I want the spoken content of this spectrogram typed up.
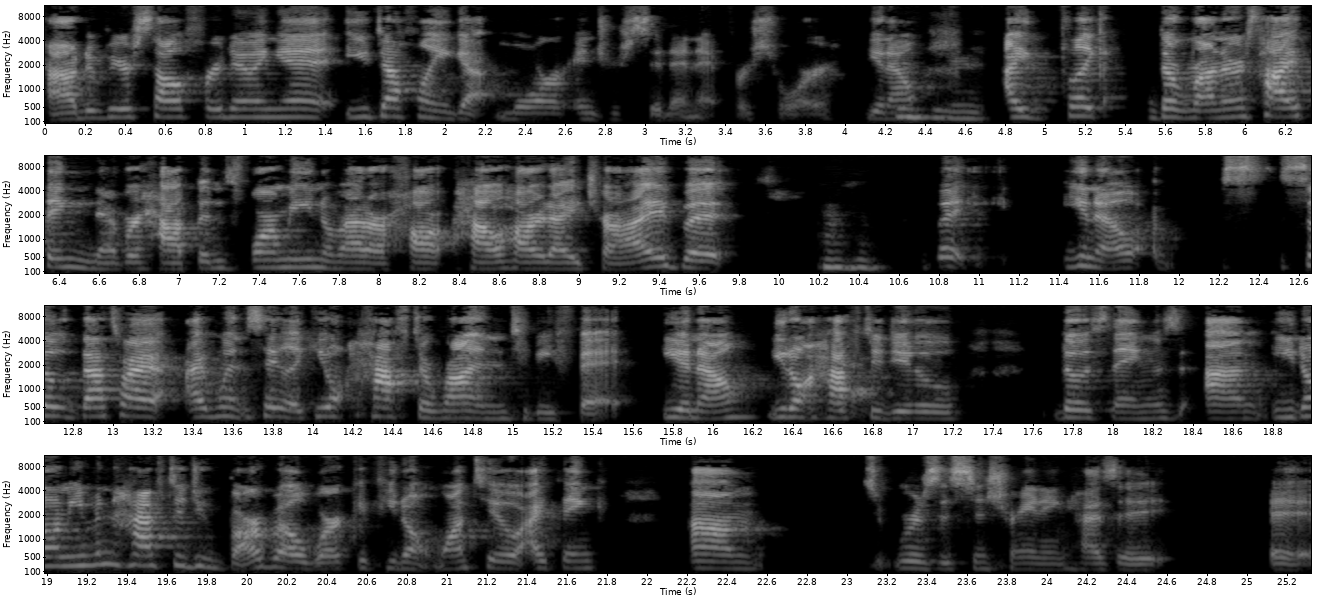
proud of yourself for doing it you definitely get more interested in it for sure you know? Mm-hmm. i like the runner's high thing never happens for me no matter how, how hard i try but mm-hmm but you know so that's why i wouldn't say like you don't have to run to be fit you know you don't have to do those things um you don't even have to do barbell work if you don't want to i think um resistance training has a, a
